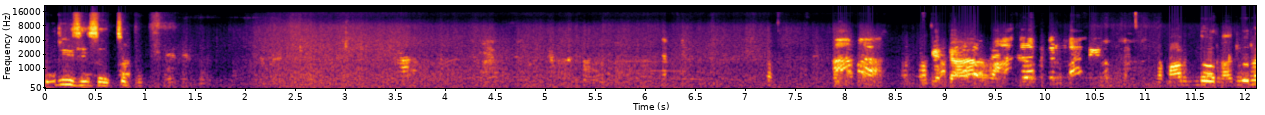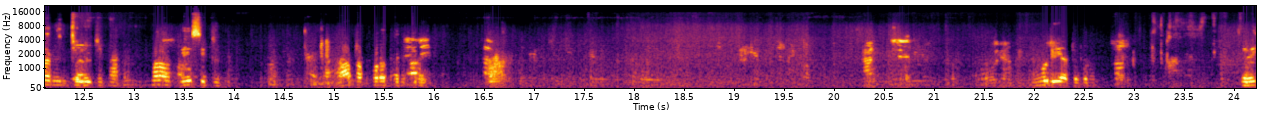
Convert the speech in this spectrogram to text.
பெரிய சைஸ் இந்த மாடு வந்து ஒரு அறுபது ரூபா ரேஞ்ச் சொல்லிட்டு பேசிட்டு புறத்திருக்கு சரி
